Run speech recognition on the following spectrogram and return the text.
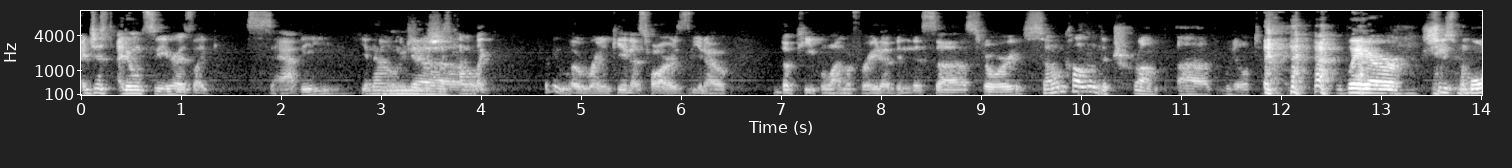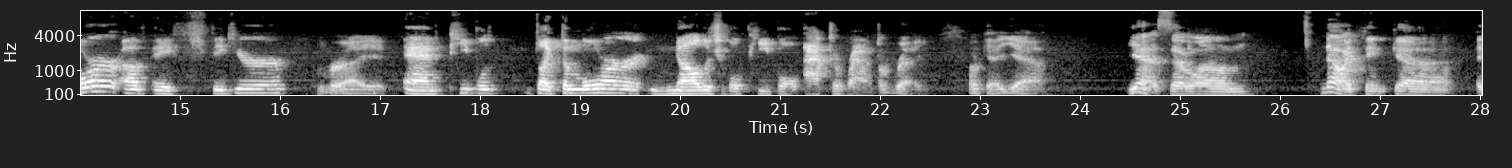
I just I don't see her as like savvy. You know, She- she's kind of like pretty low ranking as far as you know the people I'm afraid of in this uh, story. Someone called her the Trump of Wheel of Time. where she's more of a figure right. and people like the more knowledgeable people act around her. Right. Okay. Yeah. Yeah. So, um, no, I think uh, I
